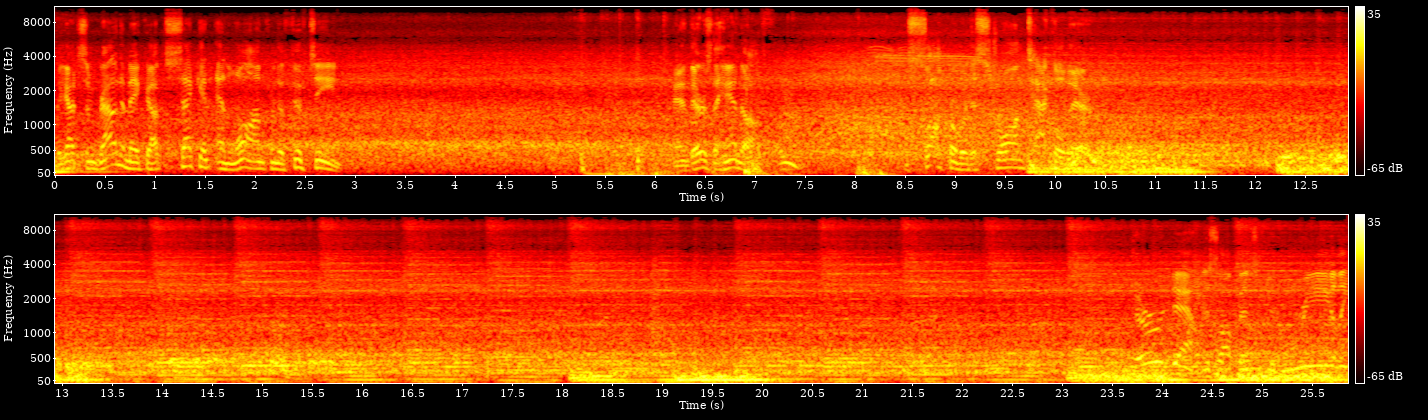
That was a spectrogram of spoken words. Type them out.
They got some ground to make up. Second and long from the 15. And there's the handoff. Sophomore with a strong tackle there. Third down. This offense could really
